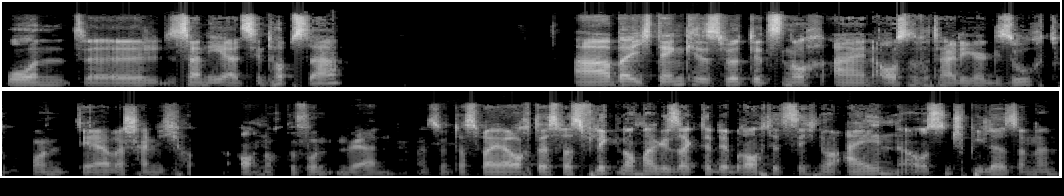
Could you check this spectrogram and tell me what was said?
und äh, Sané als den Topstar. Aber ich denke, es wird jetzt noch ein Außenverteidiger gesucht und der wahrscheinlich auch noch gefunden werden. Also das war ja auch das, was Flick nochmal gesagt hat, der braucht jetzt nicht nur einen Außenspieler, sondern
